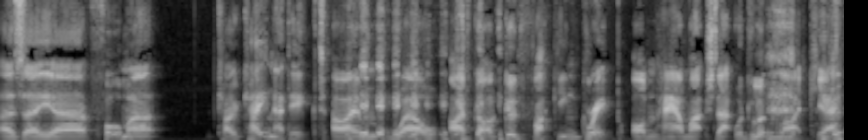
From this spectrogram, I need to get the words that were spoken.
as a uh, former cocaine addict, I'm, well, I've got a good fucking grip on how much that would look like, yeah?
